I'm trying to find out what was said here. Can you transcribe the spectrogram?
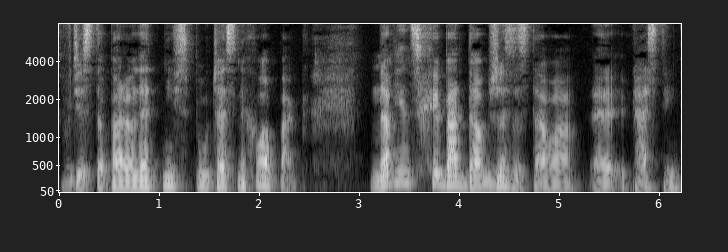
dwudziestoparoletni współczesny chłopak. No więc chyba dobrze zostało e, casting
